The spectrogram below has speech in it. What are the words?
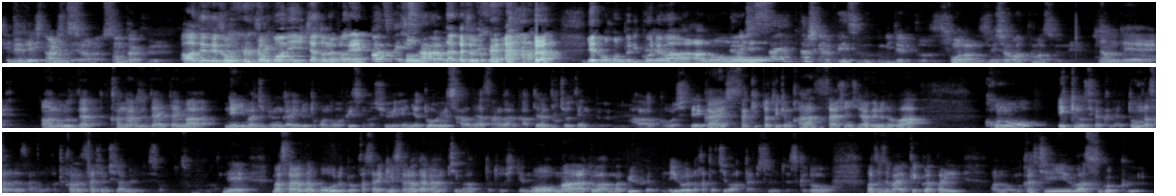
徹全然底してまして。あれですよあの忖度。あ全然そう。そこに行っちゃうとなんかね。一発目にサラダなんかちょっとね。いやでも本当にこれは あのでも実際確かにフェイスブック見てるとそうなんですよ。召し上がってますよね。なのであのだ必ず大体、まあね、今自分がいるところのオフィスの周辺にはどういうサラダ屋さんがあるかっていうのは一応全部把握をして外出先行った時も必ず最初に調べるのはこの駅の近くにはどんなサラダ屋さんなのかって必ず最初に調べるんですよ。で、まあ、サラダボールとか最近サラダランチがあったとしても、まあ、あとはまあビュッフェもねいろいろな形はあったりするんですけど私の場合結構やっぱりあの昔はすごく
